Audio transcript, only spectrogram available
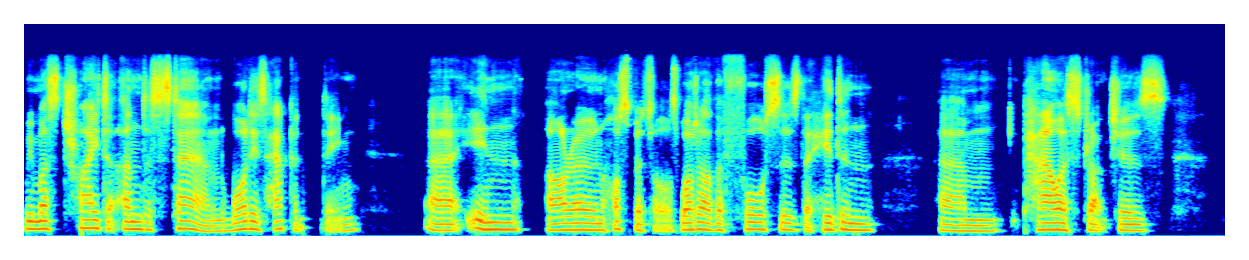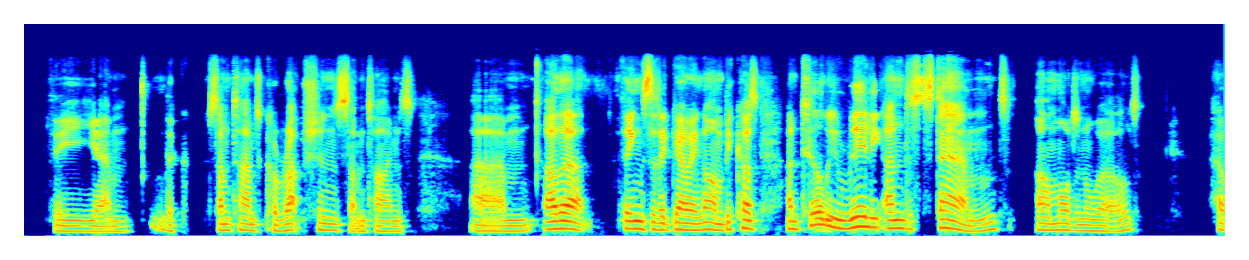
we must try to understand what is happening uh, in our own hospitals. What are the forces, the hidden um, power structures, the um, the sometimes corruption, sometimes um, other things that are going on? Because until we really understand our modern world, uh,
